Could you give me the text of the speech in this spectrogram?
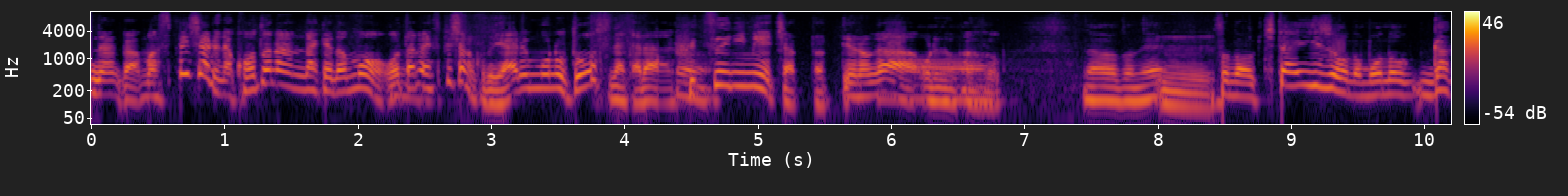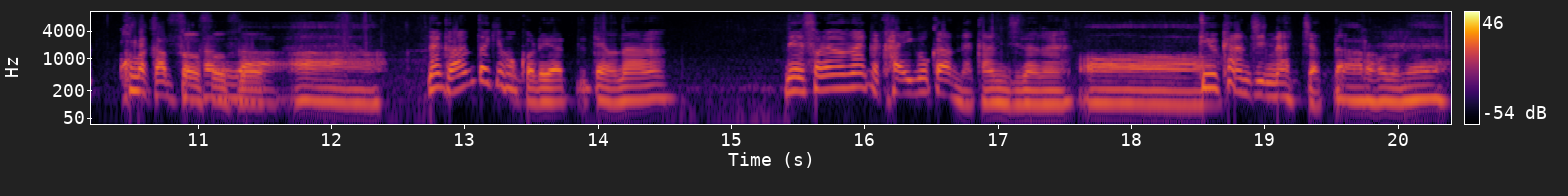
ん。なんか、まあ、スペシャルなことなんだけども、お互いスペシャルなことやる者同士だから、ん普通に見えちゃったっていうのが、俺の感想。なるほどね。うんその期待以上のものが来なかった感が。そうそうそうあなんか、あの時もこれやってたよな。で、それのなんか介護感な感じだな。あ。っていう感じになっちゃった。なるほどね。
